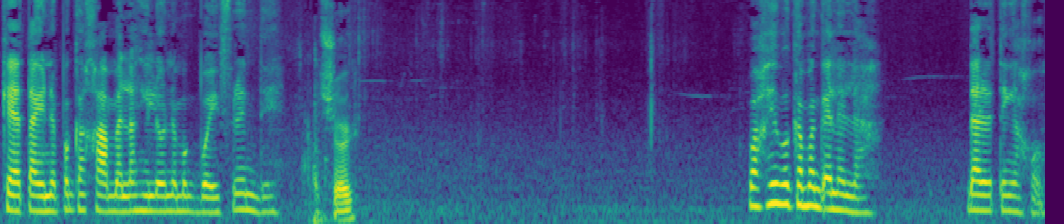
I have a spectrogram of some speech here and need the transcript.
Kaya tayo na pagkakamalang hilaw na mag-boyfriend eh. Sure? Waki, huwag ka mag-alala. Darating ako.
